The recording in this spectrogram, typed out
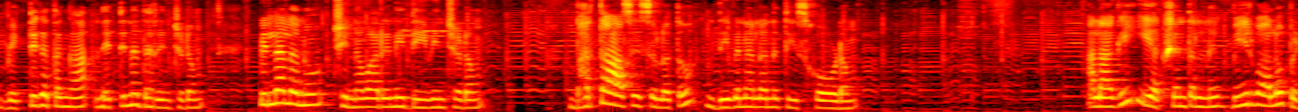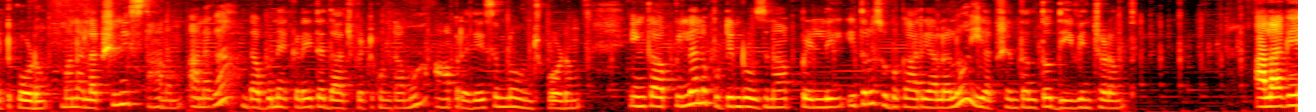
వ్యక్తిగతంగా నెత్తిన ధరించడం పిల్లలను చిన్నవారిని దీవించడం భర్త ఆశీస్సులతో దీవెనలను తీసుకోవడం. అలాగే ఈ అక్షంతల్ని బీర్వాలో పెట్టుకోవడం మన లక్ష్మీ స్థానం అనగా డబ్బును ఎక్కడైతే దాచిపెట్టుకుంటామో ఆ ప్రదేశంలో ఉంచుకోవడం. ఇంకా పిల్లల పుట్టినరోజున పెళ్ళి ఇతర శుభకార్యాలలో ఈ అక్షంతలతో దీవించడం. అలాగే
